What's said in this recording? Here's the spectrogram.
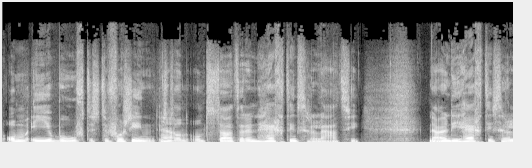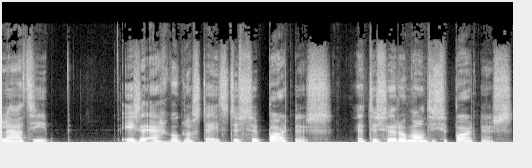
om in je behoeftes te voorzien. Dus ja. dan ontstaat er een hechtingsrelatie. Nou, en die hechtingsrelatie is er eigenlijk ook nog steeds tussen partners, tussen romantische partners.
